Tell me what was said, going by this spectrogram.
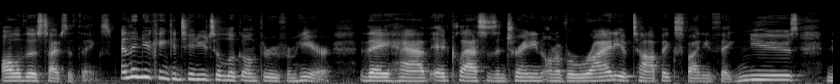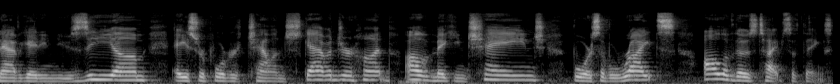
all of those types of things. And then you can continue to look on through from here. They have ed classes and training on a variety of topics, fighting fake news, navigating Newseum, ACE Reporter Challenge Scavenger Hunt, all of making change for civil rights, all of those types of things.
